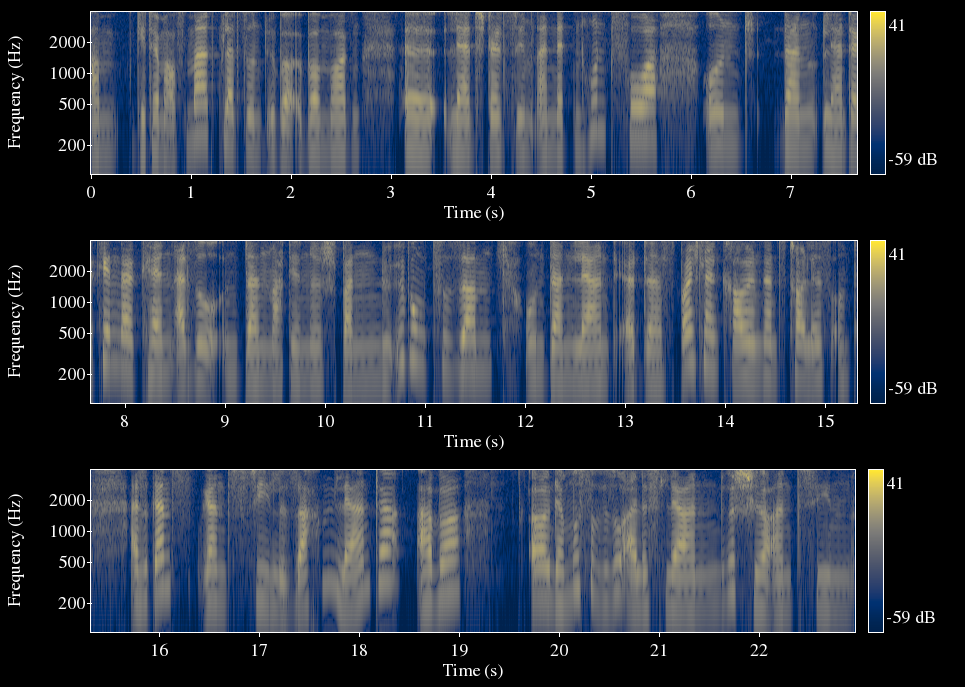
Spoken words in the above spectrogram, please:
ähm, geht ihr mal auf den Marktplatz und über übermorgen äh, lernt, stellst du ihm einen netten Hund vor und dann lernt er Kinder kennen, also und dann macht ihr eine spannende Übung zusammen und dann lernt er das Bäuchleinkraulen ganz toll ist und also ganz, ganz viele Sachen lernt er, aber äh, der muss sowieso alles lernen, Geschirr anziehen, äh,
